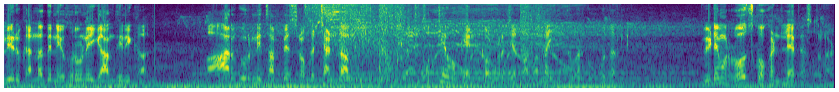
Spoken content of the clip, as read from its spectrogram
మీరు కన్నది నెహ్రూని గాంధీని కాదు. ఆరుగురిని చంపేసిన ఒక చండాలు. ఒకే ఒక ఎన్కౌంటర్ చేద్దామన్నా ఇంతవరకు కుదరలేదు. వీడేమో రోజుకొకటి లేపేస్తున్నాడు.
